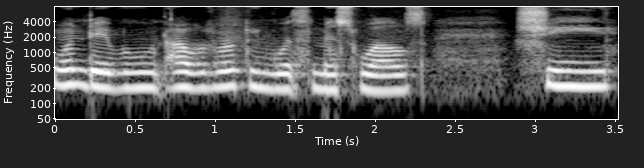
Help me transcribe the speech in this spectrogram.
one day when I was working with Miss Wells, she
